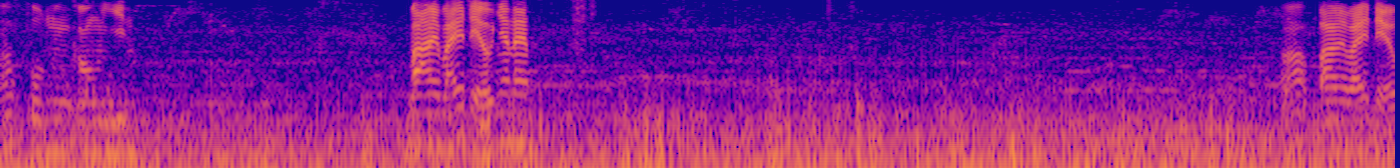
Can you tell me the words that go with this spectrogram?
nó phun con zin 37 triệu nha anh em. Đó 37 triệu.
